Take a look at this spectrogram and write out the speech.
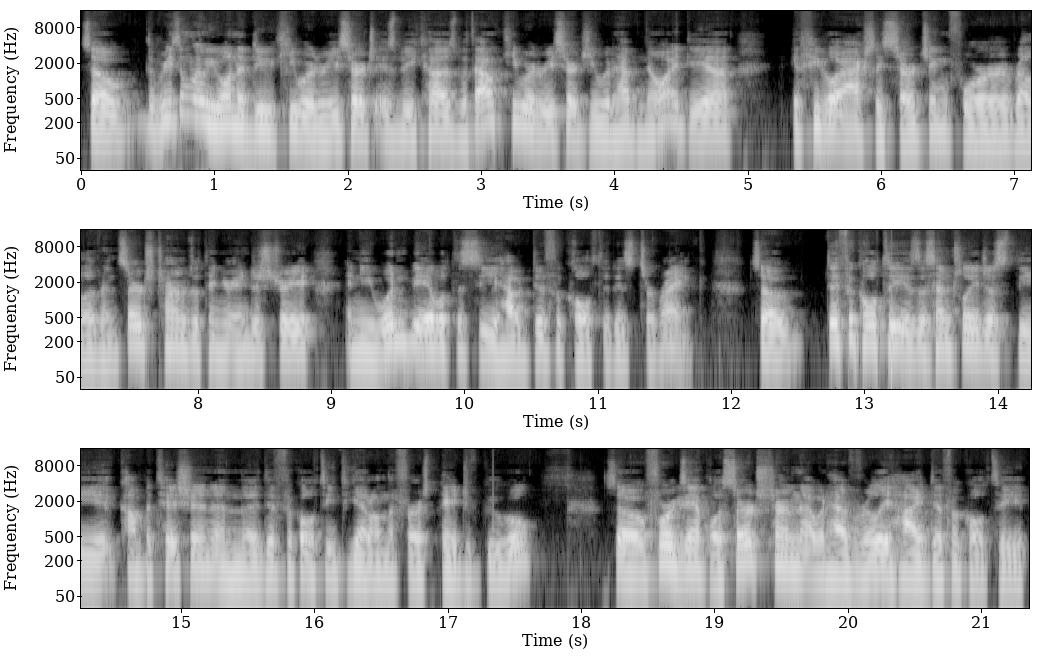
So, the reason why we want to do keyword research is because without keyword research, you would have no idea if people are actually searching for relevant search terms within your industry, and you wouldn't be able to see how difficult it is to rank. So, difficulty is essentially just the competition and the difficulty to get on the first page of Google. So, for example, a search term that would have really high difficulty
